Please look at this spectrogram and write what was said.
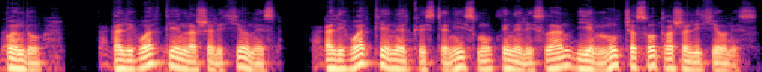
Cuando, al igual que en las religiones, al igual que en el cristianismo, en el islam y en muchas otras religiones.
